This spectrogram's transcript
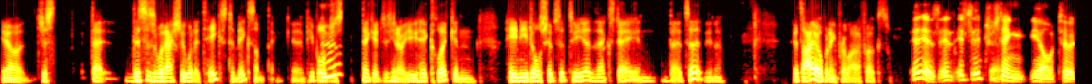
you know, just that this is what actually what it takes to make something. You know, people Mhm. just think it just you know you hit click and Hey Needle ships it to you the next day and that's it. You know, it's eye opening for a lot of folks. It is. It, it's interesting, you know, to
